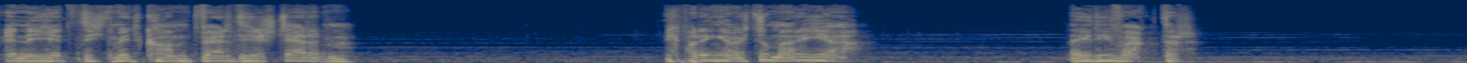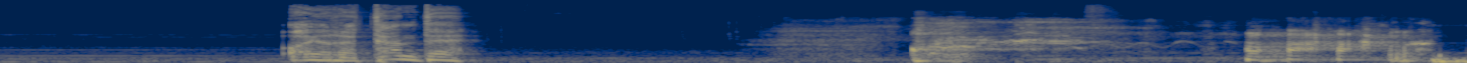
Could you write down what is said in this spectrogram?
Wenn ihr jetzt nicht mitkommt, werdet ihr sterben. Ich bringe euch zu Maria. Lady Wachter. Eure Tante.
